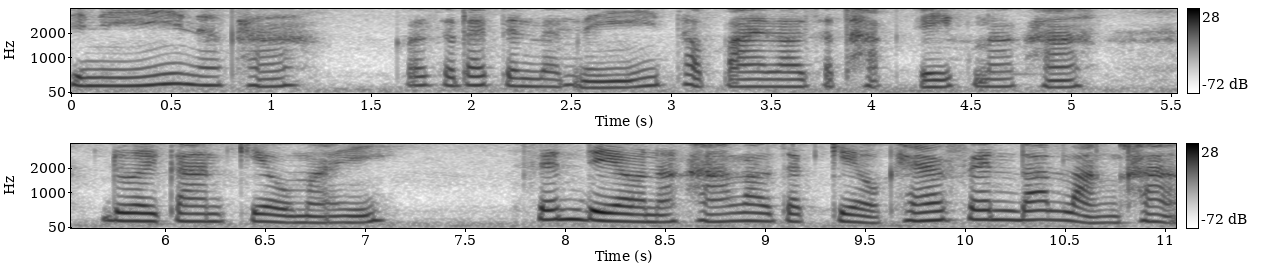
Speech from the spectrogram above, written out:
ทีนี้นะคะก็จะได้เป็นแบบนี้ต่อไปเราจะถัก x นะคะ โดยการเกี่ยวไหม เส้นเดียวนะคะ เราจะเกี่ยวแค่เส้นด้านหลังค่ะ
